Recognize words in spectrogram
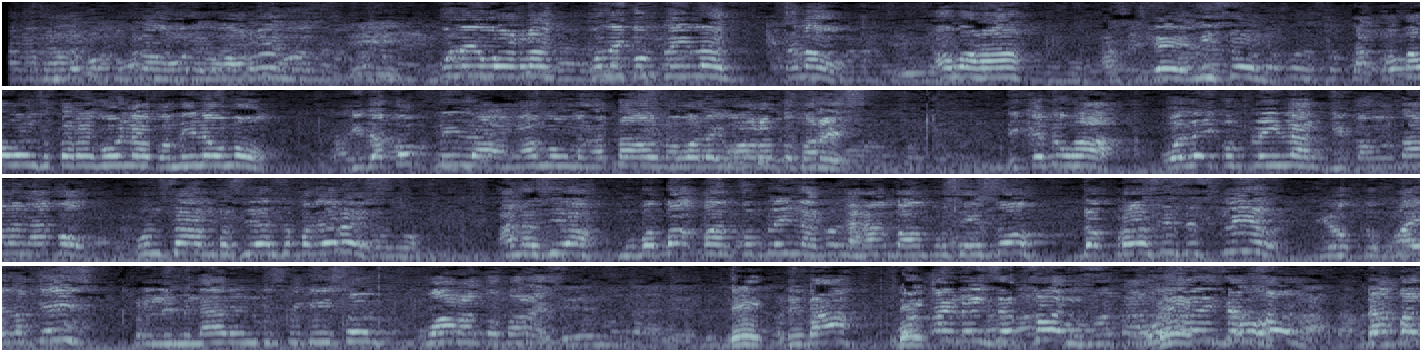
Walay warrant. Walay warrant. Walay complainant. Ano? Awa ha? Okay, listen. Takatawan sa Tarragona, paminaw mo. Gidakop nila ang among mga tao na walay warrant of arrest. Ikaduha, walay complainant. Gipanguntanan ako. Unsa ang basihan sa pag-arrest? Ano siya? Mubaba pa ang complainant. Ano ba ang proseso? The process is clear. You have to file a case, preliminary investigation, warrant of arrest. Dick, Di ba? What are the exceptions? What are the exceptions? Dapat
